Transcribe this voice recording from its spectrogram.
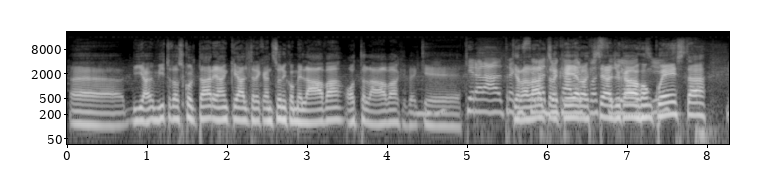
Eh, vi invito ad ascoltare anche altre canzoni come Lava, Hot Lava, che, Mhm. che- Che era l'altra che era l'altra che, era- se la giocava con oggi. questa. E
